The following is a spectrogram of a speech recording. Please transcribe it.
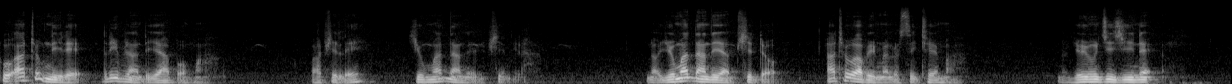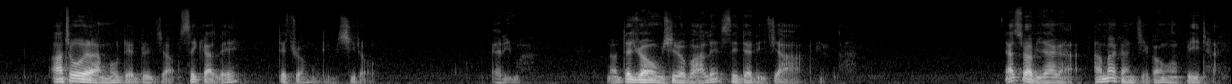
ကိုအထုတ်နေတဲ့သတိပ္ပံတရားပေါ်မှာဘာဖြစ်လဲယုံမတန်တယ်ဖြစ်နေတာနော်ယုံမတန်တရားဖြစ်တော့အထုတ်ရပြီမဲ့လို့စိတ်ထဲမှာယုံယုံကြည်ကြည်နဲ့အထုတ်ရတာမဟုတ်တဲ့အတွက်ကြောင့်စိတ်ကလည်းတက်ကြွမှုတွေမရှိတော့အဲ့ဒီမှာနော်တက်ကြွမှုမရှိတော့ပါလေစိတ်တက်တွေကြာပြီလား ရသော်ဘုရားကအမကန်ကြေကောင်းကောင်းပေးထားတယ်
